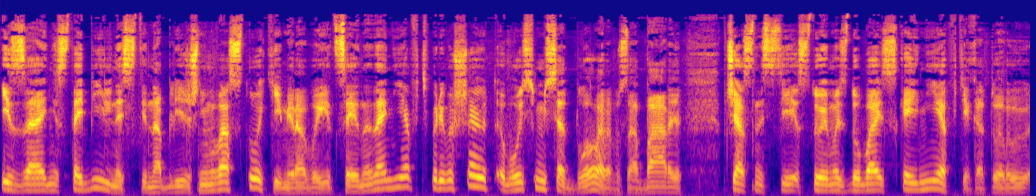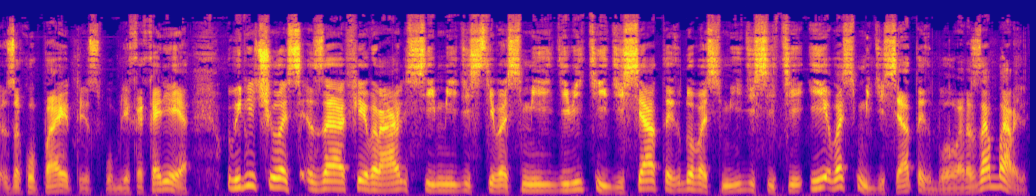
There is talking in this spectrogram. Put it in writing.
Из-за нестабильности стабильности на Ближнем Востоке мировые цены на нефть превышают 80 долларов за баррель. В частности, стоимость дубайской нефти, которую закупает Республика Корея, увеличилась за февраль с 78,9 до 80,8 доллара за баррель.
